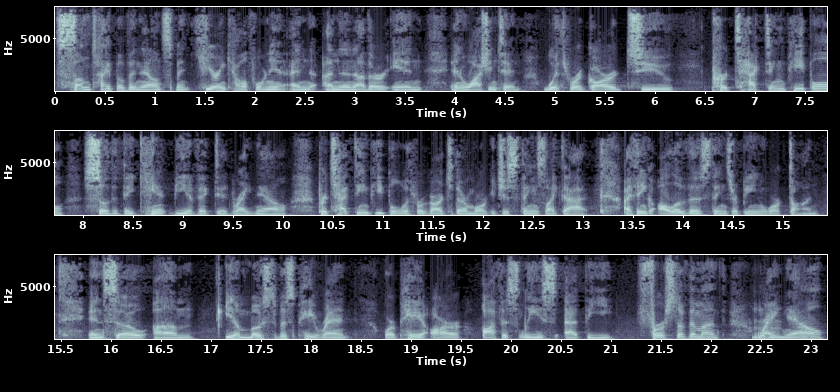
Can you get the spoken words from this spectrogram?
some type of announcement here in California and, and another in, in Washington with regard to protecting people so that they can't be evicted right now, protecting people with regard to their mortgages, things like that. I think all of those things are being worked on. And so, um, you know, most of us pay rent or pay our office lease at the first of the month. Mm-hmm. Right now,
